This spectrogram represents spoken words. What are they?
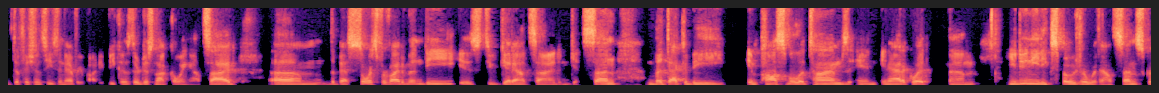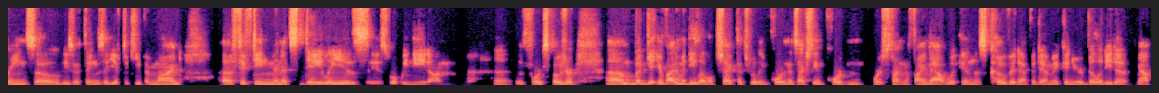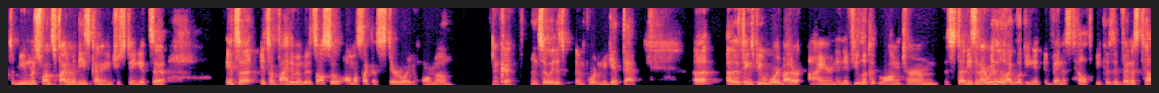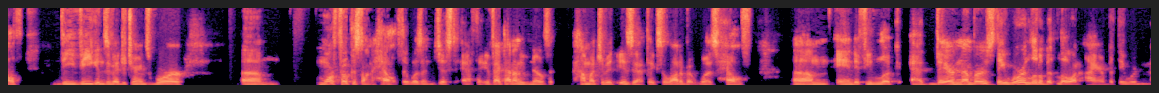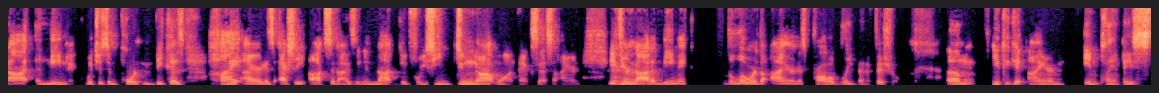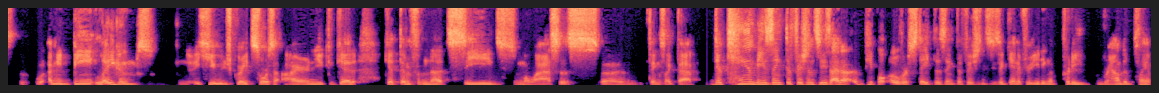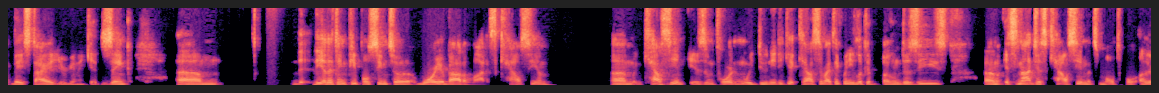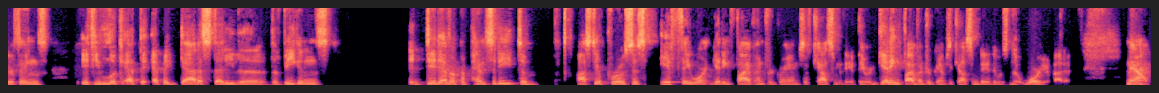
deficiencies in everybody because they're just not going outside. Um, the best source for vitamin D is to get outside and get sun, but that could be impossible at times and inadequate. Um, you do need exposure without sunscreen, so these are things that you have to keep in mind. Uh, 15 minutes daily is, is what we need on uh, for exposure. Um, but get your vitamin D level checked. That's really important. It's actually important. We're starting to find out in this COVID epidemic and your ability to mount immune response. Vitamin D is kind of interesting. It's a it's a it's a vitamin, but it's also almost like a steroid hormone. Okay. And so it is important to get that. Uh, other things people worry about are iron. And if you look at long-term studies, and I really like looking at Adventist Health because Adventist Health, the vegans and vegetarians were um, more focused on health. It wasn't just ethics. In fact, I don't even know it, how much of it is ethics. A lot of it was health. Um, and if you look at their numbers, they were a little bit low on iron, but they were not anemic, which is important because high iron is actually oxidizing and not good for you. So you do not want excess iron. If hmm. you're not anemic, the lower the iron is probably beneficial. Um, you could get iron in plant-based, I mean, bean, legumes, huge, great source of iron. You could get get them from nuts, seeds, molasses, uh, things like that. There can be zinc deficiencies. I don't, people overstate the zinc deficiencies. Again, if you're eating a pretty rounded plant-based diet, you're going to get zinc. Um, the, the other thing people seem to worry about a lot is calcium. Um, calcium is important. We do need to get calcium. I think when you look at bone disease, um, it's not just calcium, it's multiple other things. If you look at the EPIC data study, the, the vegans did have a propensity to osteoporosis if they weren't getting 500 grams of calcium a day. If they were getting 500 grams of calcium a day, there was no worry about it. Now,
